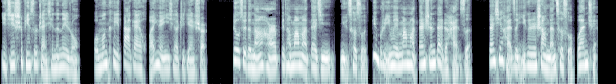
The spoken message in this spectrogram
以及视频所展现的内容，我们可以大概还原一下这件事儿。六岁的男孩被他妈妈带进女厕所，并不是因为妈妈单身带着孩子。担心孩子一个人上男厕所不安全，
